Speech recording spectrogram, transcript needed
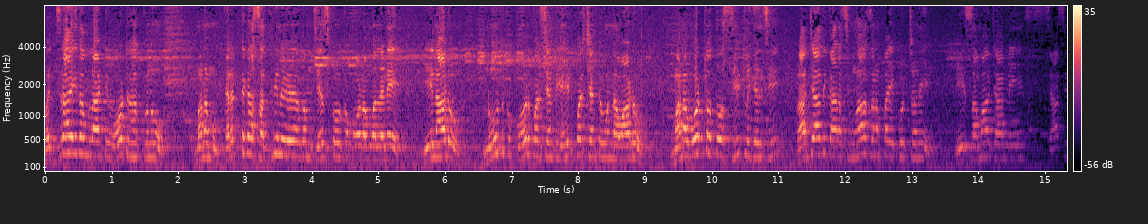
వజ్రాయుధం లాంటి ఓటు హక్కును మనము కరెక్ట్గా సద్వినియోగం చేసుకోకపోవడం వల్లనే ఈనాడు నూటుకు ఫోర్ పర్సెంట్ ఎయిట్ పర్సెంట్ ఉన్నవాడు మన ఓట్లతో సీట్లు గెలిచి రాజ్యాధికార సింహాసనంపై కూర్చొని ఈ సమాజాన్ని శాసి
